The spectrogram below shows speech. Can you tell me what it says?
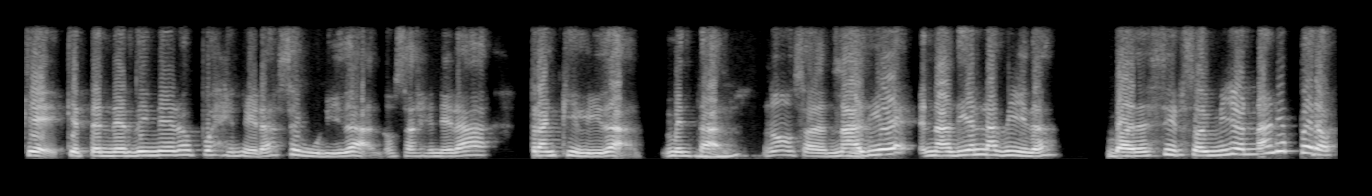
que, que, tener dinero pues genera seguridad, o sea, genera tranquilidad mental, ¿no? O sea, nadie, nadie en la vida va a decir soy millonario, pero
